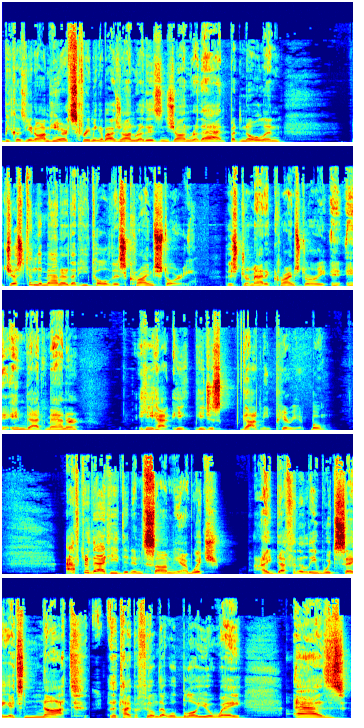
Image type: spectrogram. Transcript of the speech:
because you know I'm here screaming about genre this and genre that, but Nolan, just in the manner that he told this crime story, this dramatic crime story in, in that manner, he had he he just got me. Period. Boom. After that, he did Insomnia, which I definitely would say it's not the type of film that will blow you away as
